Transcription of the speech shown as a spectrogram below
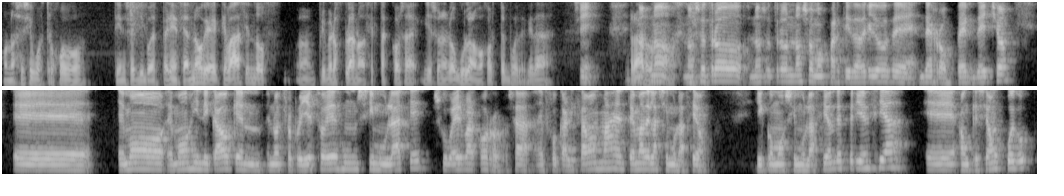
O no sé si vuestro juego tiene ese tipo de experiencias, ¿no? Que, que vas haciendo uh, primeros planos a ciertas cosas y eso en el óculo a lo mejor te puede quedar sí. raro. No, nosotros, nosotros no somos partidarios de, romper. De hecho, eh, hemos, hemos, indicado que en, nuestro proyecto es un simulate survival horror, o sea, focalizamos más el tema de la simulación. Y como simulación de experiencia, eh, aunque sea un juego,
